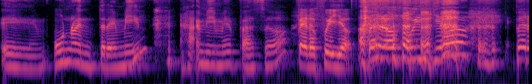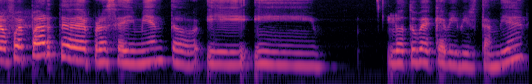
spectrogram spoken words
eh, uno entre mil, a mí me pasó. Pero fui yo. Pero fui yo. pero fue parte del procedimiento y, lo tuve que vivir también.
